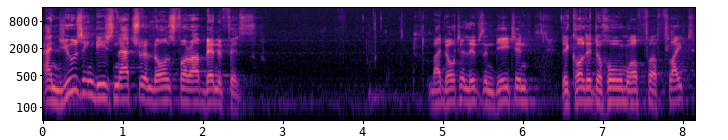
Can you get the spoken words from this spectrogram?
and using these natural laws for our benefits. My daughter lives in Dayton. They call it a home of uh, flight.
